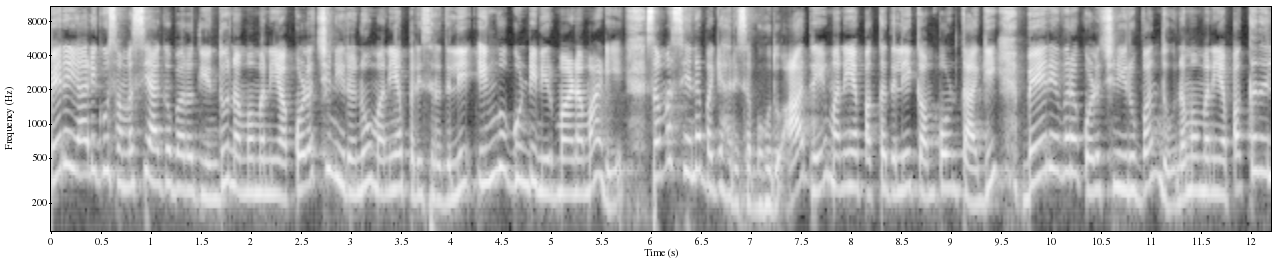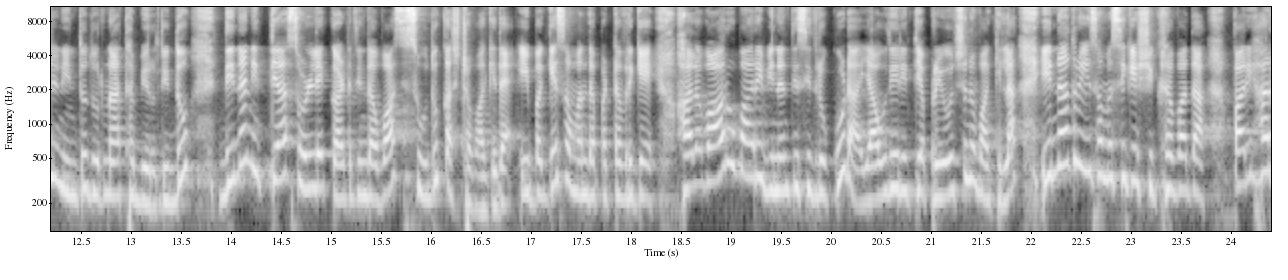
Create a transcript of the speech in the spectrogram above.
ಬೇರೆ ಯಾರಿಗೂ ಸಮಸ್ಯೆ ಆಗಬಾರದು ಎಂದು ನಮ್ಮ ಮನೆಯ ಕೊಳಚೆ ನೀರನ್ನು ಮನೆಯ ಪರಿಸರದಲ್ಲಿ ಇಂಗು ಗುಂಡಿ ನಿರ್ಮಾಣ ಮಾಡಿ ಸಮಸ್ಯೆಯನ್ನು ಬಗೆಹರಿಸಬಹುದು. ಆದರೆ ಮನೆಯ ಪಕ್ಕದಲ್ಲಿ ಕಾಂಪೌಂಡ್ ತಾಗಿ ಬೇರೆಯವರ ಕೊಳಚೆ ನೀರು ಬಂದು ನಮ್ಮ ಮನೆಯ ಪಕ್ಕದಲ್ಲಿ ನಿಂತು ದುರ್ನಾಥ ಬೀರುತ್ತಿದ್ದು, ದಿನನಿತ್ಯ ಸೊಳ್ಳೆ ಕಾಟದಿಂದ ವಾಸಿಸುವುದು ಕಷ್ಟವಾಗಿದೆ. ಈ ಬಗ್ಗೆ ಸಂಬಂಧಪಟ್ಟವರಿಗೆ ಹಲವಾರು ಬಾರಿ ವಿನಂತಿಸಿದರೂ ಕೂಡ ಯಾವುದೇ ರೀತಿಯ ಪ್ರಯೋಜನವಾಗಿಲ್ಲ. ಇನ್ನಾದರೂ ಈ ಸಮಸ್ಯೆಗೆ ಶೀಘ್ರವಾದ ಪರಿಹಾರ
